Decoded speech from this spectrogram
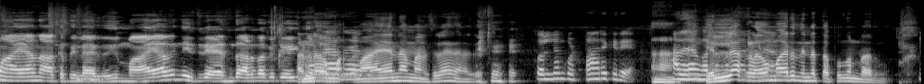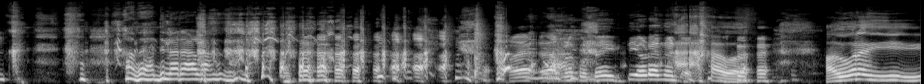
മായ എന്നാക്കത്തില്ലായിരുന്നു. ഈ മായാവി എന്നിട്ട് എന്താണെന്നൊക്കെ ചോദിക്കുന്നത് ചോദിക്കുന്നു മായനെ മനസ്സിലായത് നിനക്ക്? കൊല്ലം കൊട്ടാരക്കരയാ. അതെ, ഞാൻ എല്ലാ കളവന്മാരും നിന്നെ തപ്പുന്നുണ്ടായിരുന്നു. അതെ അതിലൊരാളാണ്. നമ്മളെ കൊണ്ടുപോയി ഇരുത്തി എവിടെ അതുപോലെ ഈ ഈ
